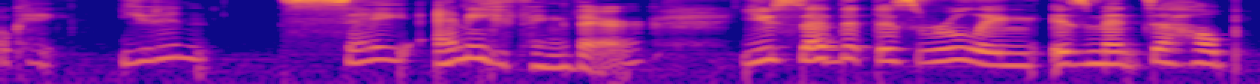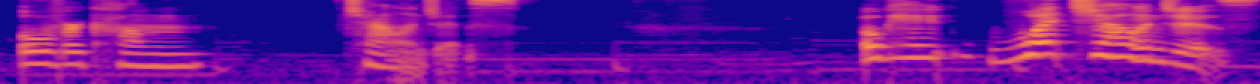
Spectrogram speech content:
Okay, you didn't say anything there. You said that this ruling is meant to help overcome challenges. Okay, what challenges?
